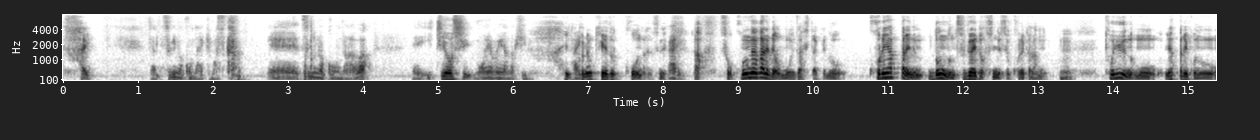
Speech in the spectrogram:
す。はい。じゃあ次のコーナーいきますか。えー、次のコーナーは、えー、一押しもやもやの日々。はい。はいこれも継続コーナーですね。はい。あ、そう、この流れで思い出したけど、これやっぱりね、どんどんつぶやいてほしいんですよ、これからも。うんというのも、やっぱりこの、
